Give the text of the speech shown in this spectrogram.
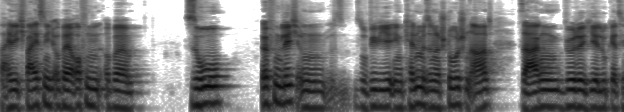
weil ich weiß nicht, ob er offen, ob er so öffentlich und so wie wir ihn kennen mit seiner stoischen Art sagen würde, hier, Luke, jetzt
